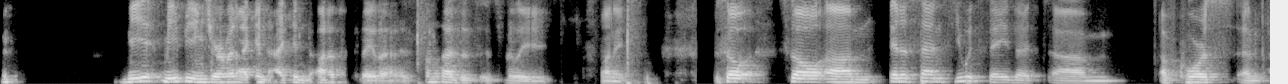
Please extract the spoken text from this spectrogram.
me me being German, I can I can honestly say that. It's, sometimes it's it's really funny. So so um, in a sense, you would say that um, of course, and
